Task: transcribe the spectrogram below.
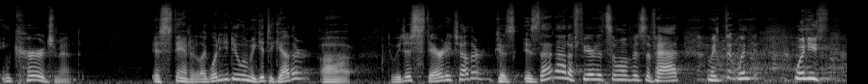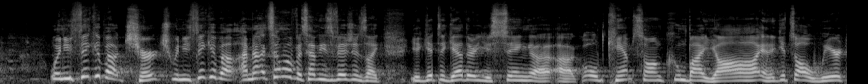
Encouragement is standard. Like, what do you do when we get together? Uh, do we just stare at each other? Because is that not a fear that some of us have had? I mean, th- when, when you when you think about church, when you think about, I mean, some of us have these visions like you get together, you sing a, old camp song, Kumbaya, and it gets all weird,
